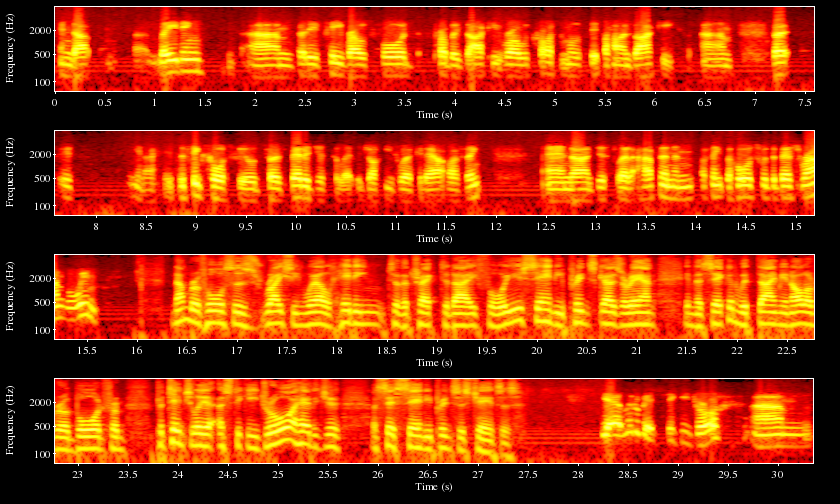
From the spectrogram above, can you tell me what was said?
end up uh, leading. Um, but if he rolls forward, probably will roll across and we'll sit behind Zaaki. Um, but it's you know, it's a six horse field, so it's better just to let the jockeys work it out, I think, and uh, just let it happen. And I think the horse with the best run will win. Number of horses racing well heading to the track today for you. Sandy Prince goes around in the second with Damien Oliver aboard from potentially a, a sticky draw. How did you assess Sandy Prince's chances? Yeah, a little bit sticky draw. Um,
